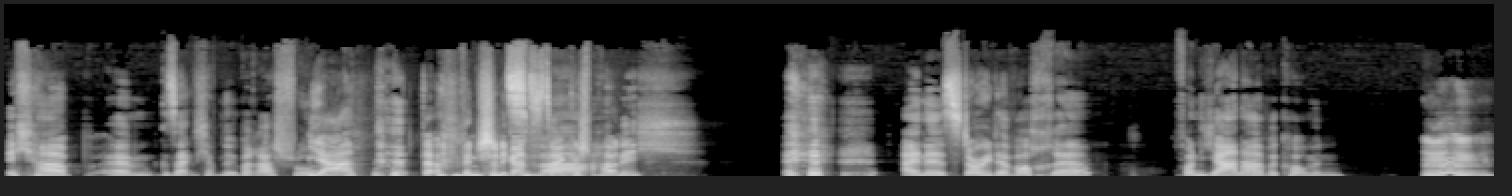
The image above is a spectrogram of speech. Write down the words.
ich habe ähm, gesagt, ich habe eine Überraschung. ja, da bin ich schon die ganze Zeit gespannt. habe ich eine Story der Woche von Jana bekommen. Mm.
